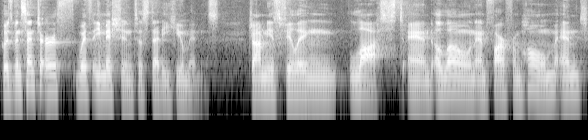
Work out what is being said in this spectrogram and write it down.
who has been sent to Earth with a mission to study humans. Jomny is feeling lost and alone and far from home, and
